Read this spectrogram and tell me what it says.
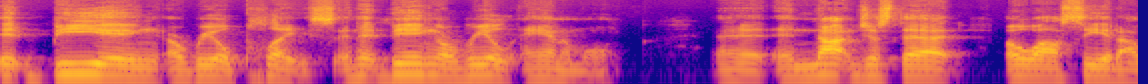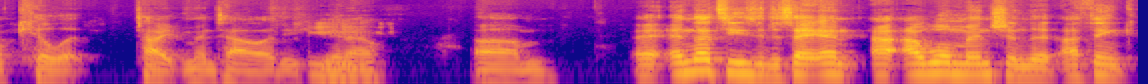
it being a real place and it being a real animal and, and not just that oh i'll see it i'll kill it type mentality you Mhm. know um and that's easy to say and I, I will mention that i think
